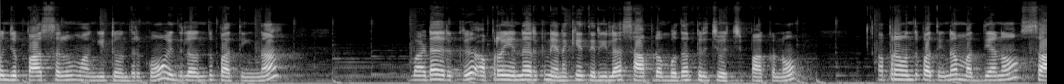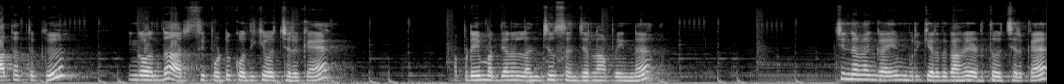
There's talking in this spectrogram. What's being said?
கொஞ்சம் பார்சலும் வாங்கிட்டு வந்திருக்கோம். இதில் வந்து பார்த்திங்கன்னா வடை இருக்குது அப்புறம் என்ன இருக்குதுன்னு எனக்கே தெரியல. சாப்பிடும்போது தான் பிரித்து வச்சு பார்க்கணும். அப்புறம் வந்து பார்த்திங்கன்னா மத்தியானம் சாதத்துக்கு இங்கே வந்து அரிசி போட்டு கொதிக்க வச்சுருக்கேன். அப்படியே மத்தியானம் லஞ்சும் செஞ்சிடலாம் அப்படின்னு. சின்ன வெங்காயம் முறிக்கிறதுக்காக எடுத்து வச்சுருக்கேன்.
